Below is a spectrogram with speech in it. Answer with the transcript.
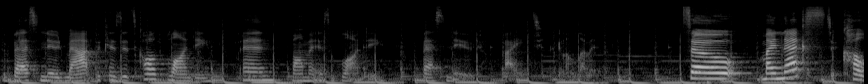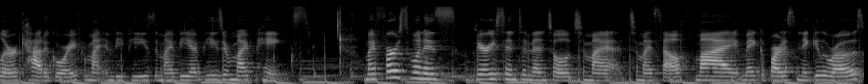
the best nude matte? Because it's called Blondie, and Mama is a blondie. Best nude, Bite, you're gonna love it. So my next color category for my MVPs and my VIPs are my pinks. My first one is very sentimental to, my, to myself. My makeup artist, Nikki LaRose,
